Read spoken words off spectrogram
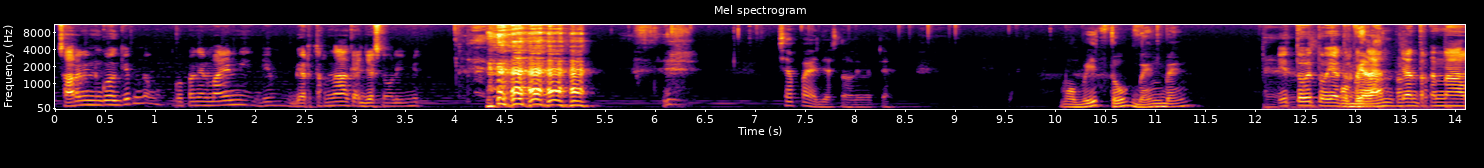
saranin gue game dong, gue pengen main nih game biar terkenal kayak Just No Limit. siapa ya Just No Limit ya Mob itu, bang bang. Itu itu yang Mobil terkenal, yang terkenal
